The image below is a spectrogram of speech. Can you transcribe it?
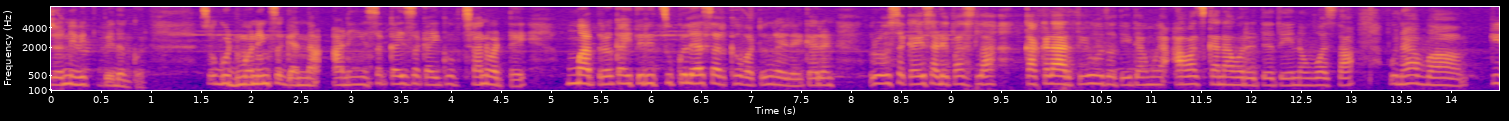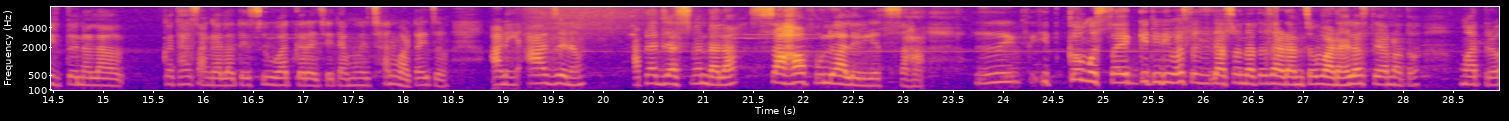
journey with Vedankar. So good morning सगळ्यांना. आणि सकाळी सकाळी खूप छान वाटतंय. मात्र काहीतरी चुकल्यासारखं वाटून राहिलं आहे कारण रोज सकाळी साडेपाचला काकडा आरती होत होती त्यामुळे आवाज कानावर येते ते नऊ वाजता पुन्हा कीर्तनाला कथा सांगायला ते सुरुवात करायचे त्यामुळे छान वाटायचं. आणि आज आहे ना आपल्या जास्वंदाला सहा फुलं आलेली आहेत सहा. इतकं मस्त आहे किती दिवस जास्वंदाचं झाड आमचं वाढायलाच तयार नव्हतं. मात्र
